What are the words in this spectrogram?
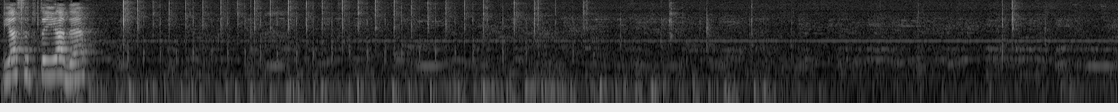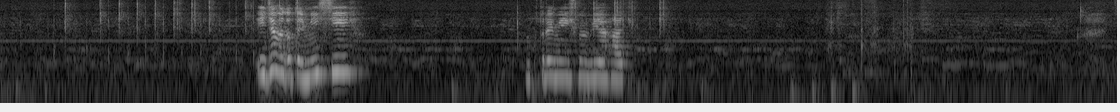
Ja se tutaj jadę. Do tej misji, do której mieliśmy wjechać.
